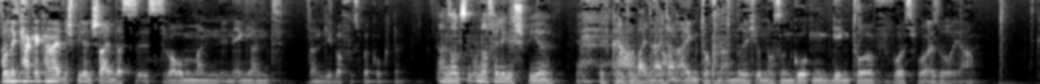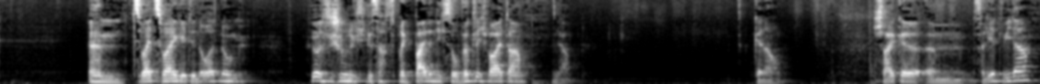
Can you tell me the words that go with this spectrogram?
so eine Kacke kann halt ein Spiel entscheiden. Das ist, warum man in England dann lieber Fußball guckt. Ne? Ansonsten unauffälliges Spiel. Ja, hilft keinen von beiden dann noch ein weiter. Eigentor von Andrich und noch so ein Gurken-Gegentor für Wolfsburg. Also ja. Ähm, 2-2 geht in Ordnung. Du hast es schon richtig gesagt, es bringt beide nicht so wirklich weiter. Ja. Genau. Schalke ähm, verliert wieder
